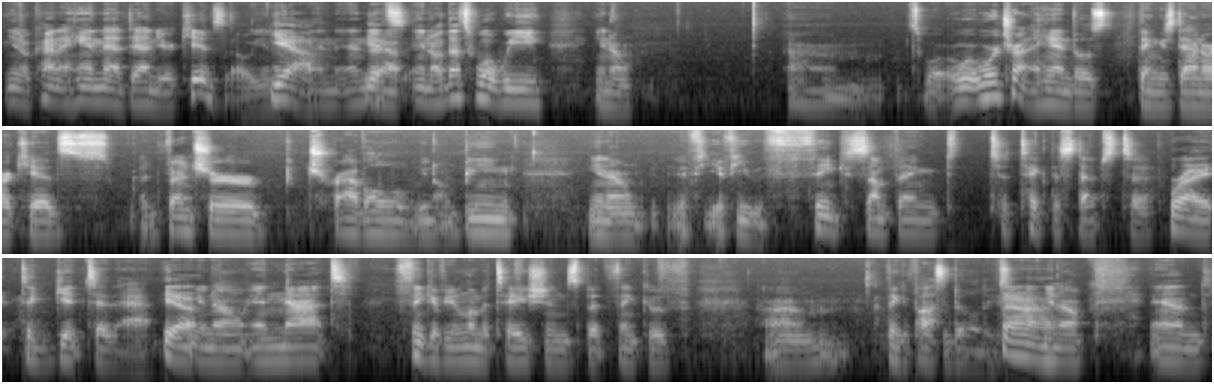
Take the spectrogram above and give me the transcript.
you know, kind of hand that down to your kids, though. You know? Yeah, And and that's yeah. you know that's what we you know. Um, it's what we're, we're trying to hand those things down to our kids: adventure, travel. You know, being, you know, if if you think something t- to take the steps to right, to get to that. Yeah. You know, and not think of your limitations, but think of um, think of possibilities. Uh-huh. You know, and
